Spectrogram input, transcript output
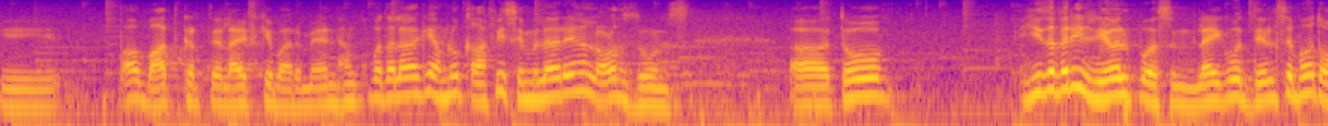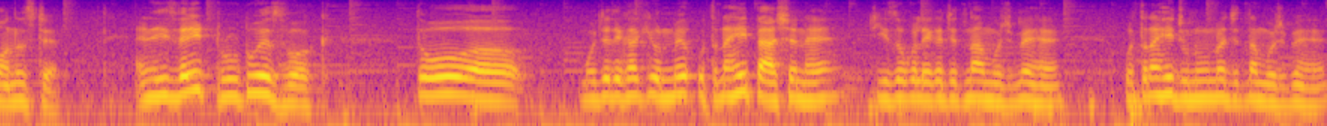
कि आओ बात करते हैं लाइफ के बारे में. एंड हमको पता लगा कि हम लोग काफ़ी सिमिलर हैं ना लॉट ऑफ़ जोन्स तो he is a very real person like वो दिल से बहुत ऑनेस्ट है। And he is very true to his work तो अ, मुझे देखा कि उनमें उतना ही पैशन है चीज़ों को लेकर जितना मुझमें है उतना ही जुनून है जितना मुझमें है।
